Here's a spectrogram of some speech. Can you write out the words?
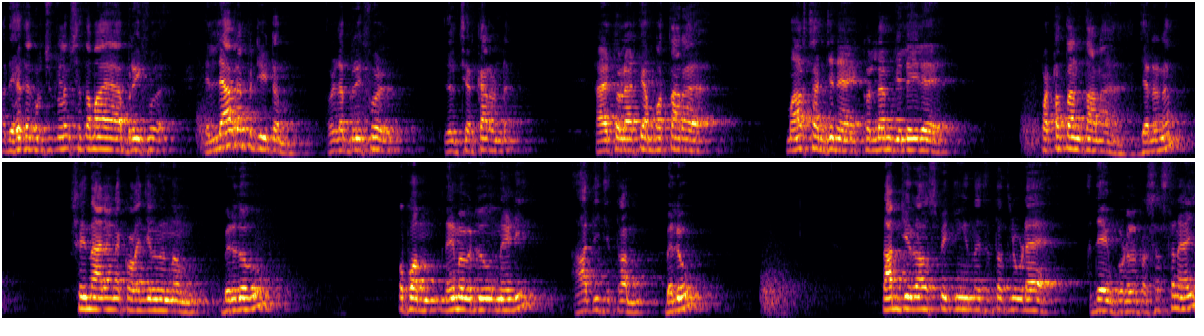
അദ്ദേഹത്തെക്കുറിച്ചിട്ടുള്ള വിശദമായ ബ്രീഫ് എല്ലാവരെ പറ്റിയിട്ടും അവരുടെ ബ്രീഫുകൾ ഇതിൽ ചേർക്കാറുണ്ട്. ആയിരത്തി തൊള്ളായിരത്തി അമ്പത്താറ് മാർച്ച് അഞ്ചിന് കൊല്ലം ജില്ലയിലെ പട്ടത്താനത്താണ് ജനനം. ശ്രീനാരായണ കോളേജിൽ നിന്നും ബിരുദവും ഒപ്പം നിയമബിരുദവും നേടി ആദ്യ ചിത്രം ബലൂ. രാംജി റാവ് സ്പീക്കിംഗ് എന്ന ചിത്രത്തിലൂടെ അദ്ദേഹം കൂടുതൽ പ്രശസ്തനായി.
